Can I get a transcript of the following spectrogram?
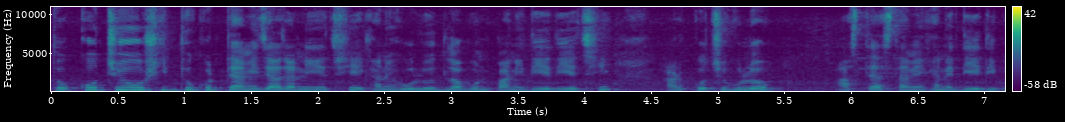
তো কচু সিদ্ধ করতে আমি যা যা নিয়েছি, এখানে হলুদ, লবণ, পানি দিয়ে দিয়েছি। আর কচুগুলো আস্তে আস্তে আমি এখানে দিয়ে দিব।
